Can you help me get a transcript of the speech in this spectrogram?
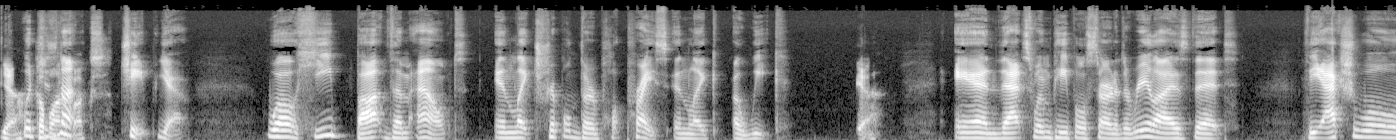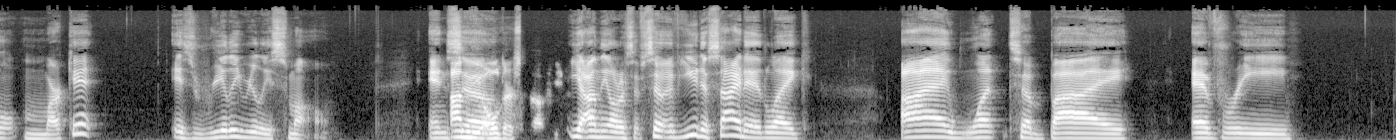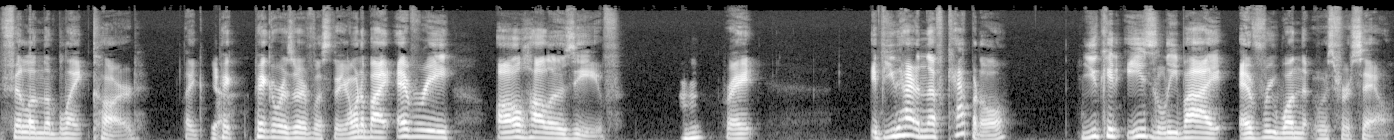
yeah Which a couple is hundred not- bucks cheap yeah well he bought them out and like tripled their pl- price in like a week yeah and that's when people started to realize that the actual market is really really small. And on so, the older stuff yeah. On the older stuff. So if you decided like i want to buy every fill in the blank card like Yeah. pick pick a reserve list thing. I want to buy every all hallows eve Mhm. right? If you had enough capital you could easily buy every one that was for sale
